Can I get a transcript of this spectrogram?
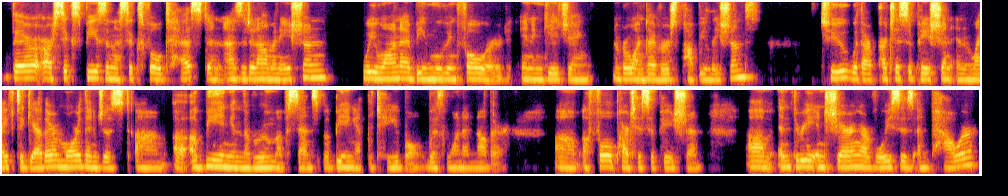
There are six P's in the sixfold test. And as a denomination, we want to be moving forward in engaging number one, diverse populations, Two, with our participation in life together more than just um, a, a, being in the room of sense but being at the table with one another um, a full participation um, and three in sharing our voices and power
